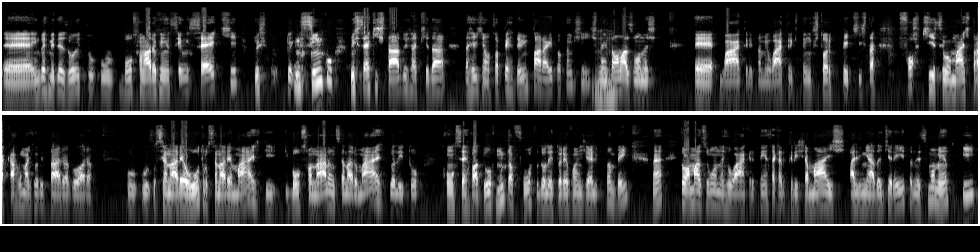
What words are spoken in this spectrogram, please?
é, em 2018, o Bolsonaro venceu em sete, dos, em cinco dos sete estados aqui da, da região. Só perdeu em Pará e Tocantins. Né? Uhum. Né? Então, Amazonas, é, o Acre também, o Acre que tem um histórico petista fortíssimo, mais para cargo majoritário agora o, o, o, cenário é outro, o cenário é mais de, de Bolsonaro, é um cenário mais do eleitor conservador, muita força do eleitor evangélico também, né? Então, Amazonas e o Acre tem essa característica mais alinhada à direita nesse momento, e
